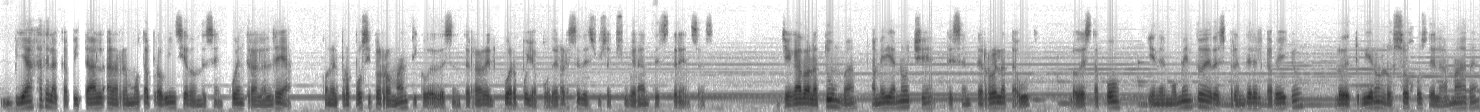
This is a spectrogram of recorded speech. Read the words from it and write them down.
viaja de la capital a la remota provincia donde se encuentra la aldea, con el propósito romántico de desenterrar el cuerpo y apoderarse de sus exuberantes trenzas. Llegado a la tumba, a medianoche desenterró el ataúd, lo destapó y en el momento de desprender el cabello, lo detuvieron los ojos de la amada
